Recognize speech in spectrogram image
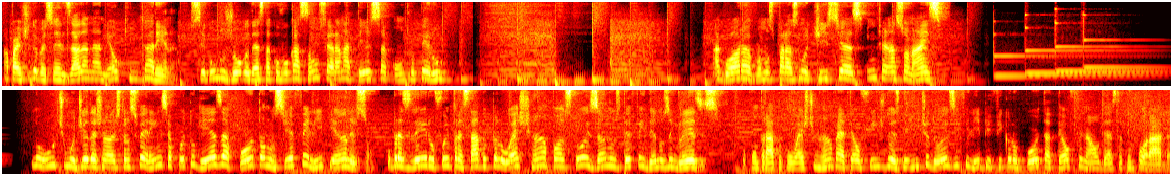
A partida vai ser realizada na Neoquímica Arena. O segundo jogo desta convocação será na terça contra o Peru. Agora vamos para as notícias internacionais. No último dia da janela de transferência portuguesa, Porto anuncia Felipe Anderson. O brasileiro foi emprestado pelo West Ham após dois anos defendendo os ingleses. O contrato com o West Ham vai até o fim de 2022 e Felipe fica no Porto até o final desta temporada.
